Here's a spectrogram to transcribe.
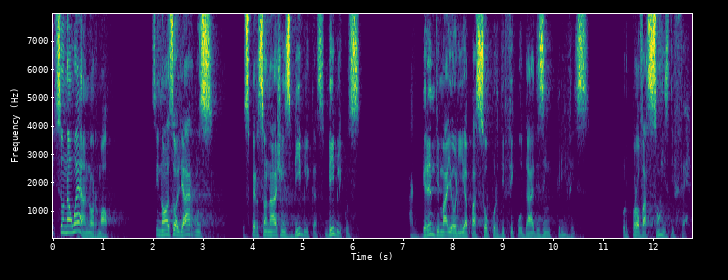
Isso não é anormal. Se nós olharmos os personagens bíblicas, bíblicos, a grande maioria passou por dificuldades incríveis, por provações de fé.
